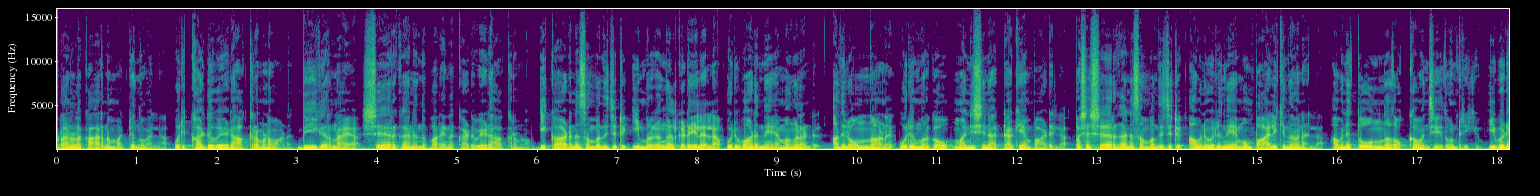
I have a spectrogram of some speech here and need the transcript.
ഓടാനുള്ള കാരണം മറ്റൊന്നുമല്ല ഒരു കടുവയുടെ ആക്രമണമാണ്. ഭീകരനായ ഷേർഖാൻ എന്ന് പറയുന്ന കടുവയുടെ ആക്രമണം. ഈ കാടിനെ സംബന്ധിച്ചിട്ട് ഈ മൃഗങ്ങൾക്കിടയിലെല്ലാം ഒരുപാട് നിയമങ്ങളുണ്ട്. അതിലൊന്നാണ് ഒരു മൃഗവും മനുഷ്യനെ അറ്റാക്ക് ചെയ്യാൻ പാടില്ല. പക്ഷെ ഷേർഖാനെ സംബന്ധിച്ചിട്ട് അവൻ ഒരു നിയമവും പാലിക്കുന്നവനല്ല. അവനെ തോന്നുന്നതൊക്കെ അവൻ ചെയ്തുകൊണ്ടിരിക്കും. ഇവിടെ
